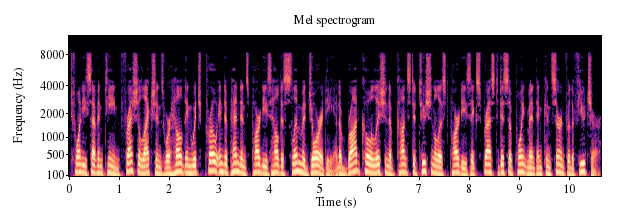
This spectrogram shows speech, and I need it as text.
2017 fresh elections were held in which pro-independence parties held a slim majority and a broad coalition of constitutionalist parties expressed disappointment and concern for the future.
